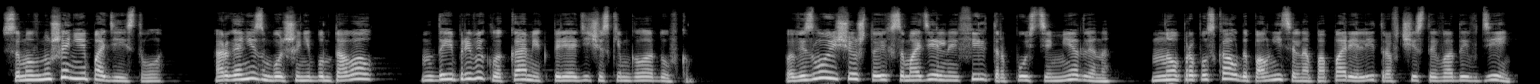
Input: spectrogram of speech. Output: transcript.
Самовнушение подействовало. Организм больше не бунтовал, да и привыкла Ками к периодическим голодовкам. Повезло еще, что их самодельный фильтр, пусть и медленно, но пропускал дополнительно по паре литров чистой воды в день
